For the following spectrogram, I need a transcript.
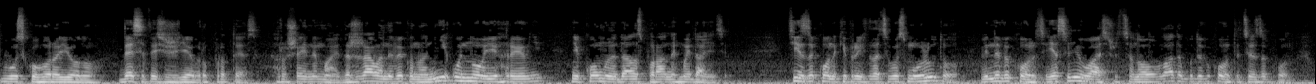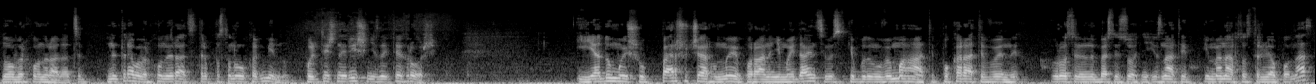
Бузького району 10 тисяч євро протез. Грошей немає. Держава не виконала ні одної гривні, нікому не дала з поранених майданців. Ті закони, які прийняті 28 лютого, він не виконується. Я сумніваюся, що ця нова влада буде виконувати цей закон. Нова Верховна Рада. Це не треба Верховної Ради, це треба постанову Кабміну. Політичне рішення знайти гроші. І я думаю, що в першу чергу ми, поранені майданці, ми все-таки будемо вимагати покарати винних у розстрілі Небесної Сотні і знати імена, хто стріляв по нас,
